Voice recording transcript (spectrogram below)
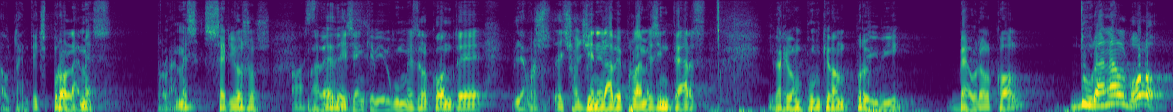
autèntics problemes problemes seriosos, Ostres. vale? de gent que havia begut més del compte, llavors això generava problemes interns i va arribar un punt que van prohibir beure alcohol durant el bolo.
